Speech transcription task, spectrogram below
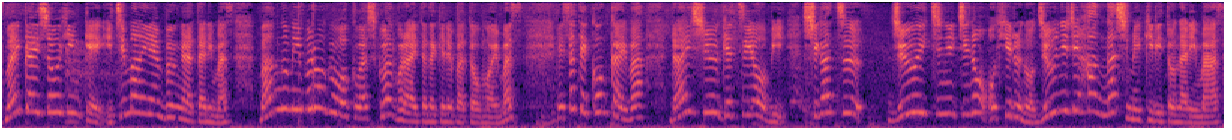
毎回商品券1万円分が当たります。番組ブログを詳しくはご覧いただければと思います、えー、さて今回は来週月曜日4月11日のお昼の12時半が締め切りとなります。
